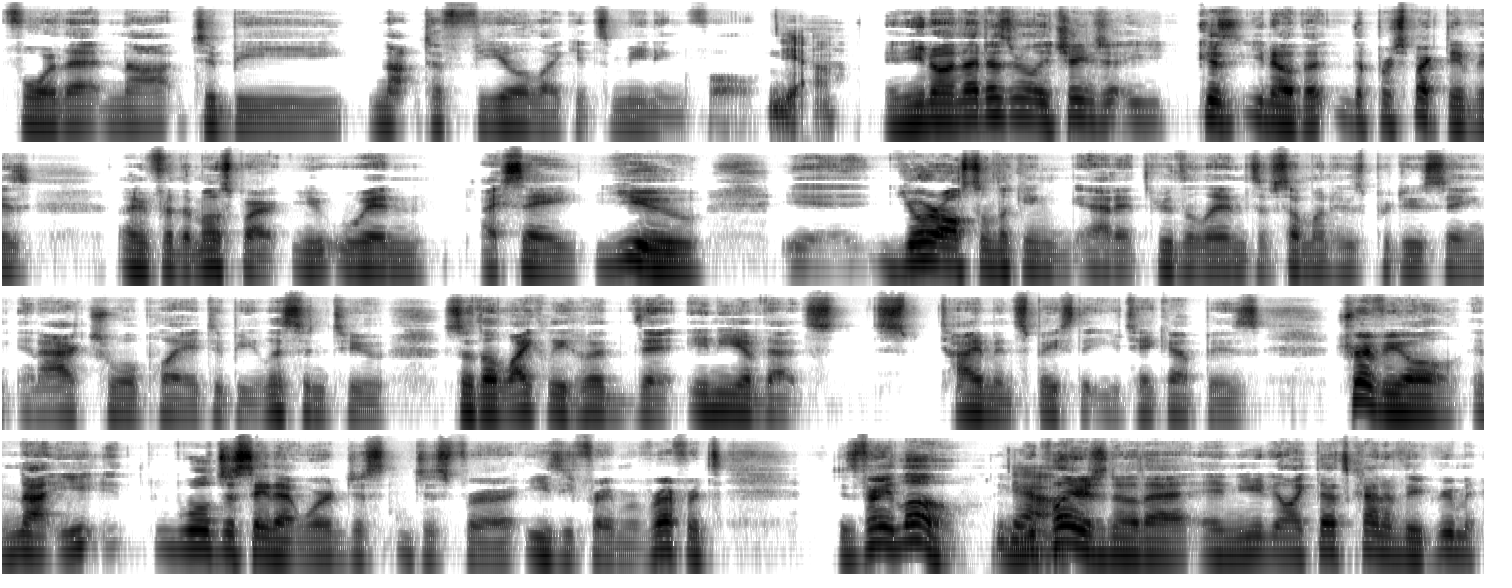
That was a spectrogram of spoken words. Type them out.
for that not to be not to feel like it's meaningful, Yeah. and you know, and that doesn't really change because you know the the perspective is, I mean, for the most part, you when I say you, you're also looking at it through the lens of someone who's producing an actual play to be listened to. So the likelihood that any of that time and space that you take up is trivial and not, we'll just say that word just just for an easy frame of reference. Is very low. And Your players know that, and you like that's kind of the agreement.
